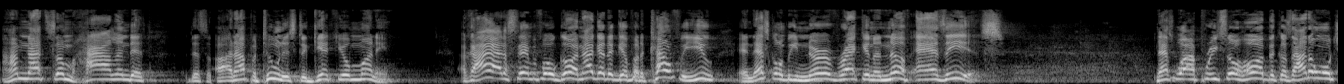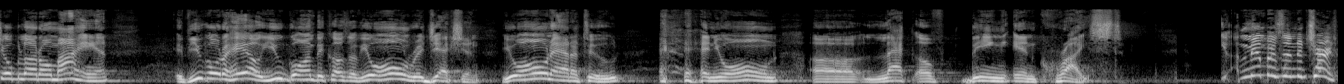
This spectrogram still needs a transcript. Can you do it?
I'm not some hireling that, that's an opportunist to get your money. I got to stand before God and I got to give an account for you, and that's going to be nerve wracking enough as is. That's why I preach so hard because I don't want your blood on my hand. If you go to hell, you going because of your own rejection, your own attitude, and your own uh, lack of being in Christ. Members in the church,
